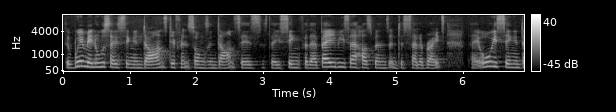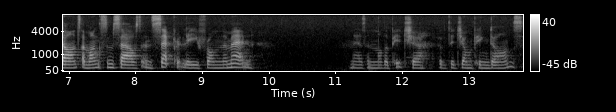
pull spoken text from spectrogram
The women also sing and dance different songs and dances. They sing for their babies, their husbands, and to celebrate. They always sing and dance amongst themselves and separately from the men. And there's another picture of the jumping dance.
